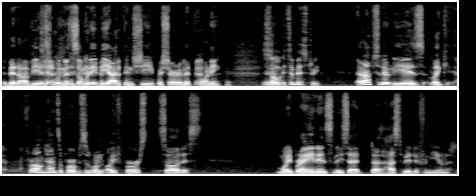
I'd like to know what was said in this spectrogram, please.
a bit obvious, wouldn't it? Somebody be acting sheepish or a bit funny. So it's a mystery. It absolutely is. Like, for all intents and purposes, when I first saw this, my brain instantly said that has to be a different unit.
